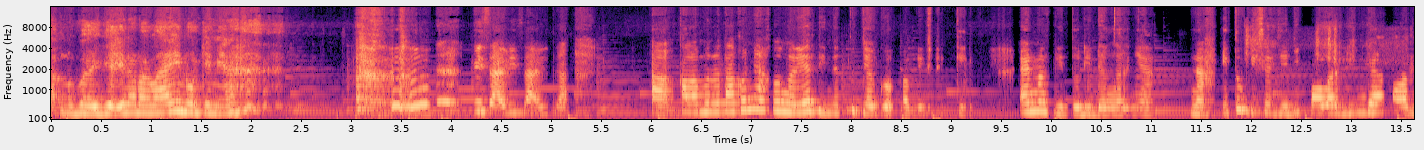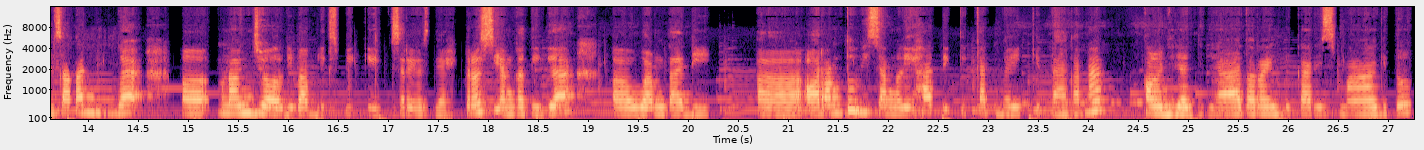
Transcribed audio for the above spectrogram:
Ngebahagiain orang lain mungkin ya. bisa, bisa, bisa. Uh, kalau menurut aku nih aku ngelihat Dina tuh jago public speaking. Enak gitu didengarnya. Nah, itu bisa jadi power Dinda kalau misalkan Dinda uh, menonjol di public speaking. Serius deh. Terus yang ketiga, uh, WAM tadi. Uh, orang tuh bisa ngelihat etikat baik kita karena kalau dilihat-lihat orang yang berkarisma gitu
